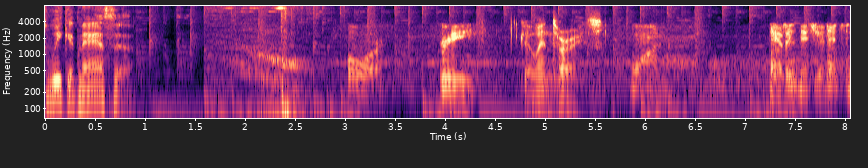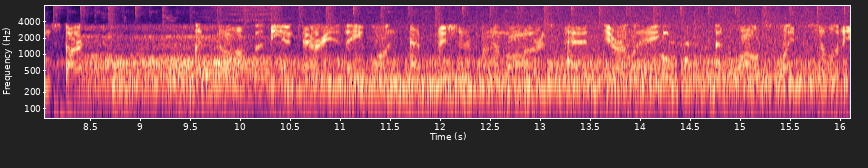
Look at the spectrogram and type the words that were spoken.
week at NASA. Four, three, Go Antares. one. Ignition. Engine start. Liftoff of the Antares A1 test mission from the Mars Pad 0A at the Wallops Flight Facility.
